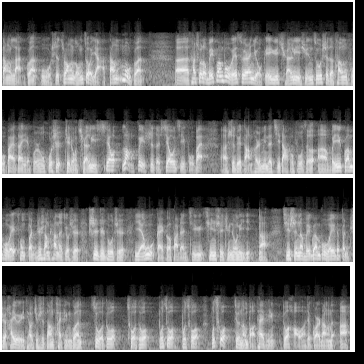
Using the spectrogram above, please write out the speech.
当懒官，五是装聋作哑当目官。呃，他说了，为官不为虽然有别于权力寻租式的贪污腐败，但也不容忽视。这种权力消浪费式的消极腐败，啊，是对党和人民的极大不负责啊！为官不为，从本质上看呢，就是失职渎职，延误改革发展机遇，侵蚀群众利益啊！其实呢，为官不为的本质还有一条，就是当太平官，做多错多，不做不错不错就能保太平，多好啊！这官当的啊！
